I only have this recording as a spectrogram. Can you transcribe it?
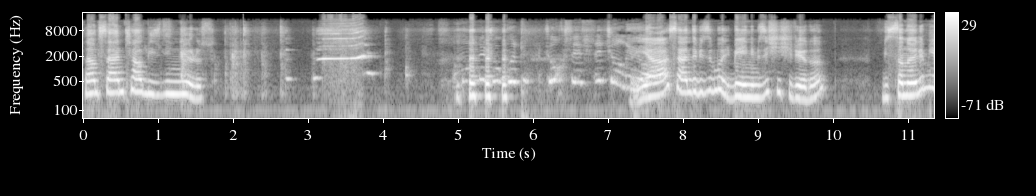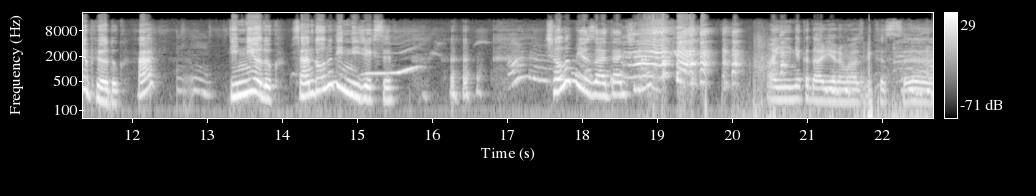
Tamam sen çal biz dinliyoruz. Ama anne çok kötü, Ya sen de bizim beynimizi şişiriyordun. Biz sana öyle mi yapıyorduk? Ha? Dinliyorduk. Sen de onu dinleyeceksin. Çalamıyor zaten Çınar. Ay ne kadar yaramaz bir kızsın.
